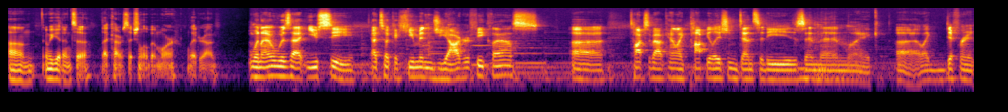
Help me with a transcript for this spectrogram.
um, and we get into that conversation a little bit more later on. When I was at UC, I took a human geography class. Uh, talks about kind of like population densities and then like uh, like different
